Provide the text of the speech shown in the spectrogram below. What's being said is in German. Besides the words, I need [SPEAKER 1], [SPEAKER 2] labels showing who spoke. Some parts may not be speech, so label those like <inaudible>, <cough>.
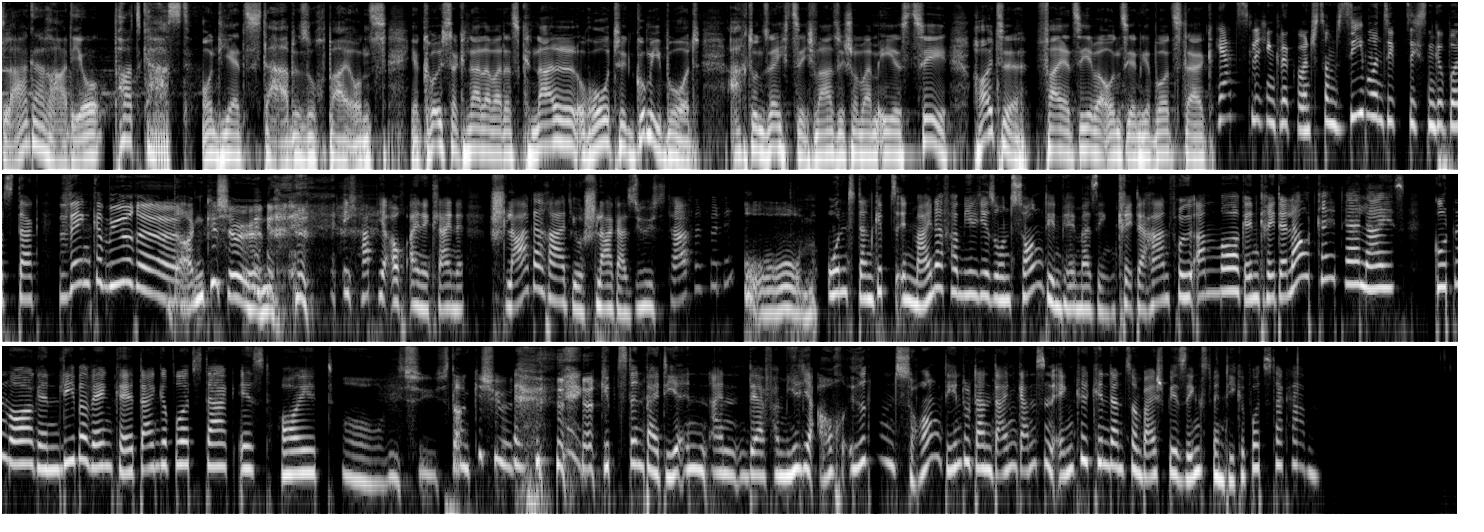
[SPEAKER 1] Schlagerradio Podcast.
[SPEAKER 2] Und jetzt Starbesuch bei uns. Ihr größter Knaller war das knallrote Gummiboot. 68 war sie schon beim ESC. Heute feiert sie bei uns ihren Geburtstag.
[SPEAKER 3] Herzlichen Glückwunsch zum 77. Geburtstag, Wenke Mühre.
[SPEAKER 4] Dankeschön. <laughs>
[SPEAKER 3] Ich habe hier auch eine kleine Schlagerradio-Schlager-Süßtafel für dich.
[SPEAKER 4] Oh,
[SPEAKER 3] Und dann gibt's in meiner Familie so einen Song, den wir immer singen. Grete Hahn früh am Morgen, Grete laut, Grete leis. Guten Morgen, liebe Wenke, dein Geburtstag ist heute.
[SPEAKER 4] oh, wie süß. Dankeschön. <laughs>
[SPEAKER 3] Gibt's denn bei dir in ein, der Familie auch irgendeinen Song, den du dann deinen ganzen Enkelkindern zum Beispiel singst, wenn die Geburtstag haben?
